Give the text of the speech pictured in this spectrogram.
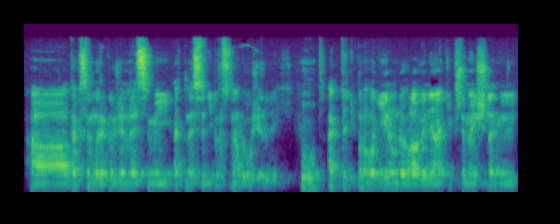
A tak jsem mu řekl, že nesmí, ať nesedí prostě na dvou židlích. Hmm. Ať teď hodí jenom do hlavy nějaké přemýšlení,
